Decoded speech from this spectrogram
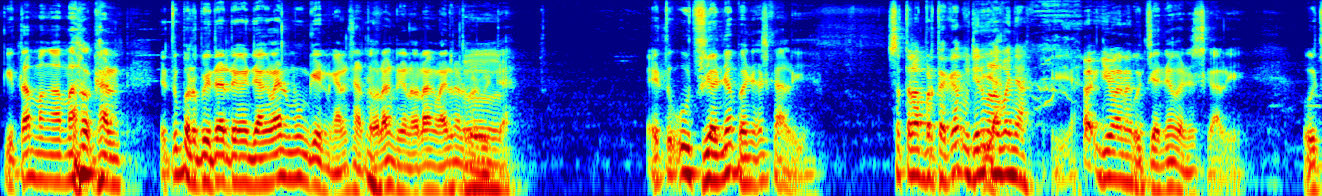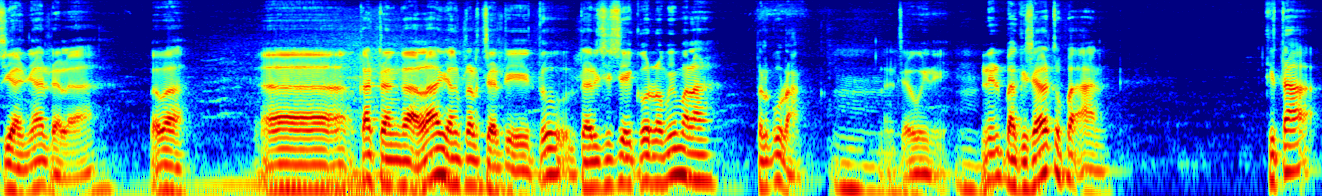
kita mengamalkan itu berbeda dengan yang lain mungkin kan satu orang dengan orang lain Hmm. Betul. berbeda. Itu ujiannya banyak sekali. Setelah bertekad ujian malah banyak. Iya. Gimana? tuh? Ujiannya banyak sekali. Ujiannya adalah bahwa eh, kadangkala yang terjadi itu dari sisi ekonomi malah berkurang. Nah, jauh ini. Ini bagi saya cobaan. Kita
